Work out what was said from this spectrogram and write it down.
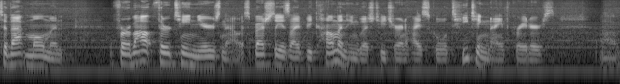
to that moment for about 13 years now, especially as I've become an English teacher in high school, teaching ninth graders. Um,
